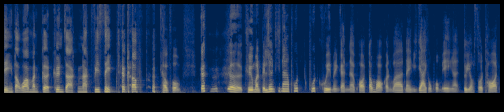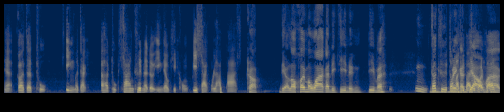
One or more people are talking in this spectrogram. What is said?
ริง ๆ แต่ว่ามันเกิดขึ้นจากนักฟิสิกส์นะครับ ครับผมก็เออคือมันเป็นเรื่องที่น่าพูดพูดคุยเหมือนกันนะ เพราะต้องบอกก่อนว่าในนิยายของผมเองอะตัวยอกโซทอสเนี่ยก็จะถูกอิงมาจากเอ่อถูกสร้างขึ้นอะโดยอิงแนวคิดของปีศาจของลาปลาสครับ เดี๋ยวเราค่อยมาว่ากันอีกทีหนึ่งดีไหม อืมก็คือต้องอธิงั้นบายไว้ก่อน ไม่งั้นว่ายาวมาก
